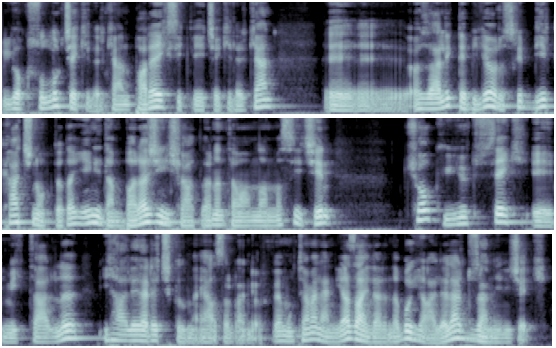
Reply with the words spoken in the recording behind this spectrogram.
yoksulluk çekilirken, para eksikliği çekilirken e, özellikle biliyoruz ki birkaç noktada yeniden baraj inşaatlarının tamamlanması için çok yüksek e, miktarlı ihalelere çıkılmaya hazırlanıyor ve muhtemelen yaz aylarında bu ihaleler düzenlenecek.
